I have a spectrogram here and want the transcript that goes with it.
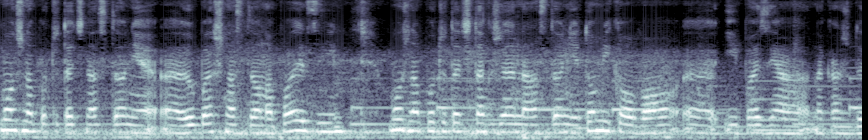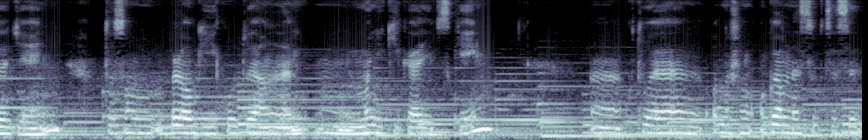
można poczytać na stronie e, Rubaszna Strona Poezji, można poczytać także na stronie Tomikowo i Poezja na każdy dzień. To są blogi kulturalne mm, Moniki Krajewskiej, które odnoszą ogromne sukcesy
